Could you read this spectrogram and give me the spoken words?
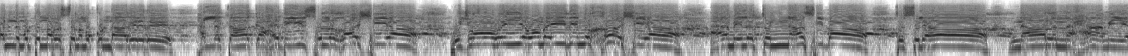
കണ്ടുമുട്ടുന്ന അവസ്ഥ നമുക്കുണ്ടാകരുത്. ആമിലത്തുൻ നാസിബ തുസ്ലാ നാറൻ ഹാമിയ.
